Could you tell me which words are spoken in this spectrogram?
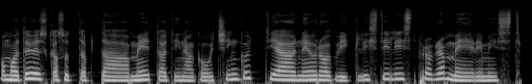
oma töös kasutab ta meetodina coaching ut ja neuroviglistilist programmeerimist.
